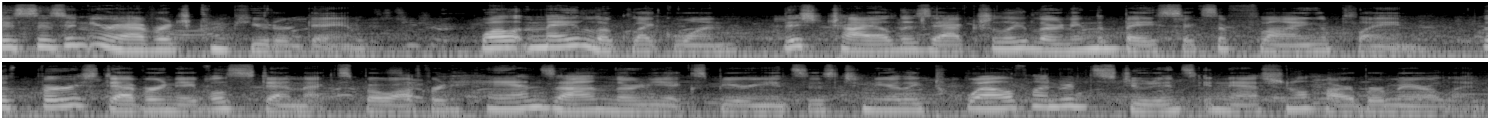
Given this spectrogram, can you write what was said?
This isn't your average computer game. While it may look like one, this child is actually learning the basics of flying a plane. The first ever Naval STEM Expo offered hands on learning experiences to nearly 1,200 students in National Harbor, Maryland.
